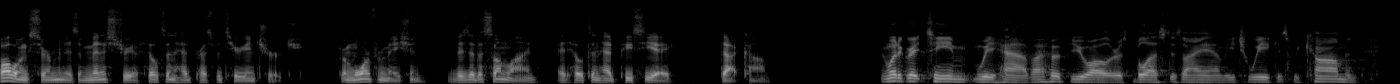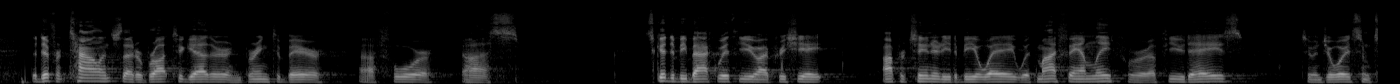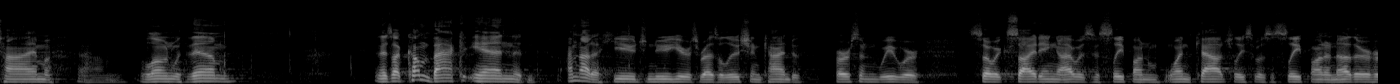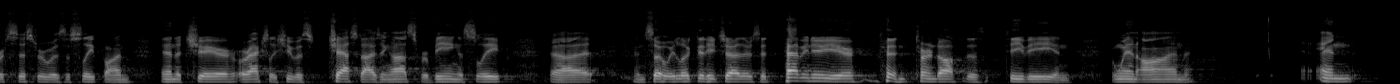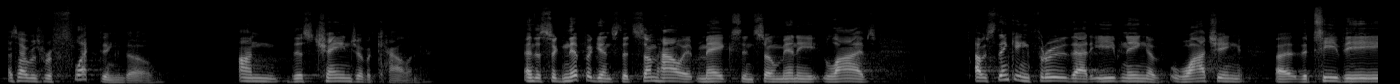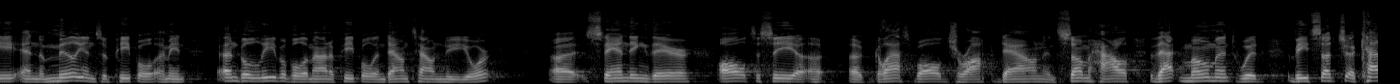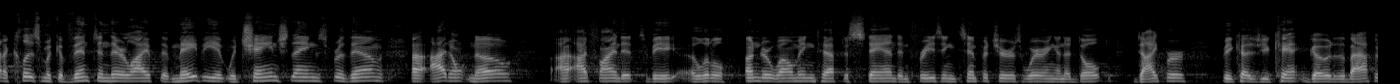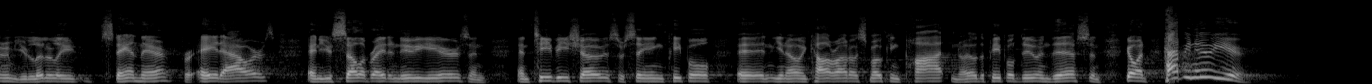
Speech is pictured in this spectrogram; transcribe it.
following sermon is a ministry of Hilton Head Presbyterian Church. For more information, visit us online at hiltonheadpca.com. And what a great team we have. I hope you all are as blessed as I am each week as we come and the different talents that are brought together and bring to bear uh, for us. It's good to be back with you. I appreciate opportunity to be away with my family for a few days to enjoy some time um, alone with them. And as I've come back in, and I'm not a huge New Year's resolution kind of person. We were so exciting. I was asleep on one couch. Lisa was asleep on another. Her sister was asleep on in a chair, or actually, she was chastising us for being asleep. Uh, and so we looked at each other, said, "Happy New Year," and turned off the TV and went on. And as I was reflecting, though, on this change of a calendar and the significance that somehow it makes in so many lives. I was thinking through that evening of watching uh, the TV and the millions of people, I mean, unbelievable amount of people in downtown New York uh, standing there, all to see a, a glass ball drop down, and somehow that moment would be such a cataclysmic event in their life that maybe it would change things for them. Uh, I don't know. I, I find it to be a little underwhelming to have to stand in freezing temperatures wearing an adult diaper because you can't go to the bathroom. You literally stand there for eight hours and you celebrate a New Year's. And, and TV shows are seeing people in, you know, in Colorado smoking pot and other people doing this and going, Happy New Year!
